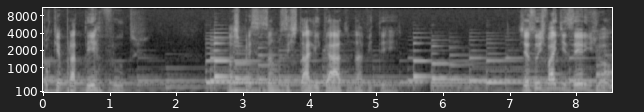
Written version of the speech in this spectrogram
Porque para ter frutos, nós precisamos estar ligados na videira. Jesus vai dizer em João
